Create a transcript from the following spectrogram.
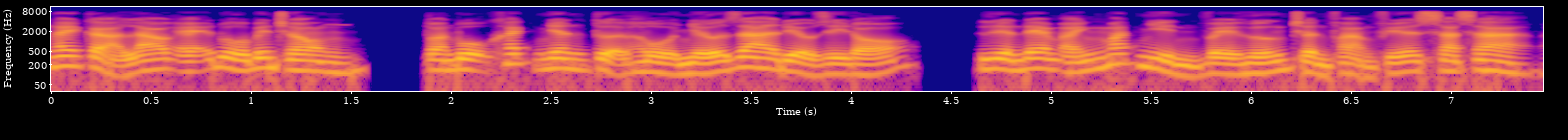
ngay cả lao é đùa bên trong, toàn bộ khách nhân tựa hồ nhớ ra điều gì đó, liền đem ánh mắt nhìn về hướng Trần Phàm phía xa xa.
